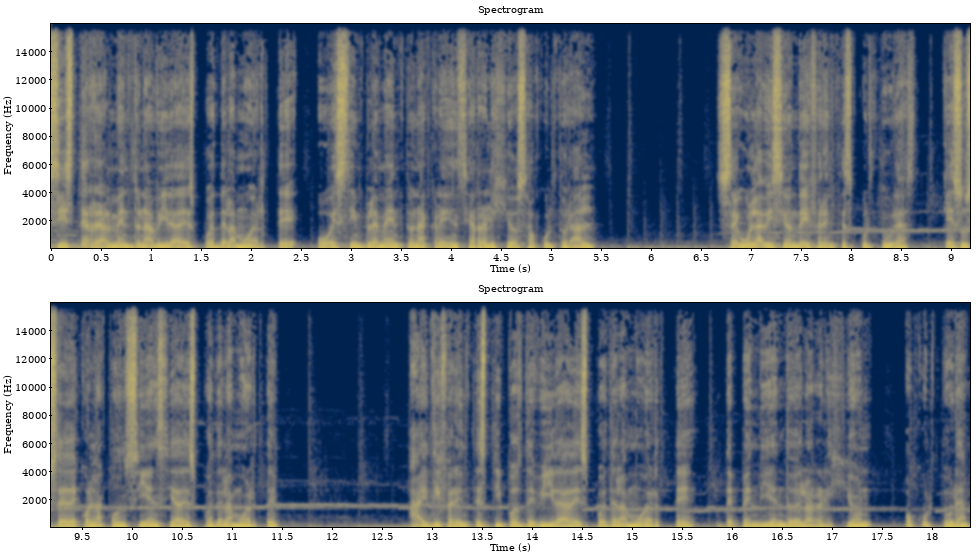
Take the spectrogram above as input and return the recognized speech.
¿Existe realmente una vida después de la muerte o es simplemente una creencia religiosa o cultural? Según la visión de diferentes culturas, ¿qué sucede con la conciencia después de la muerte? ¿Hay diferentes tipos de vida después de la muerte dependiendo de la religión o cultura?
